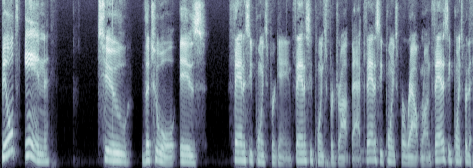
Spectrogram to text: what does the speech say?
built in to the tool is fantasy points per game, fantasy points per drop back, fantasy points per route run, fantasy points per the,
